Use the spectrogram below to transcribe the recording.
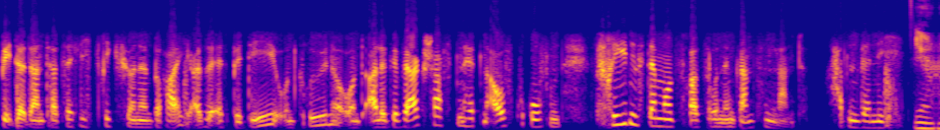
später dann tatsächlich kriegführenden Bereich, also SPD und Grüne und alle Gewerkschaften hätten aufgerufen, Friedensdemonstrationen im ganzen Land hatten wir nicht. Ja.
